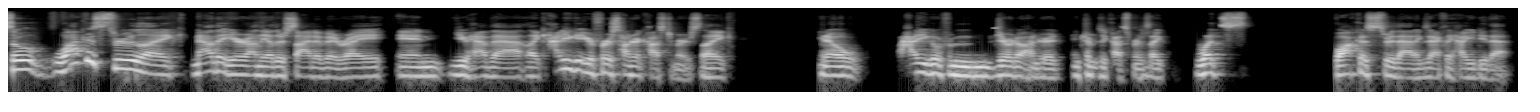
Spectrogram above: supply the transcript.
So walk us through like now that you're on the other side of it, right? And you have that, like, how do you get your first hundred customers? Like, you know, how do you go from zero to 100 in terms of customers? Like, what's walk us through that exactly how you do that?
